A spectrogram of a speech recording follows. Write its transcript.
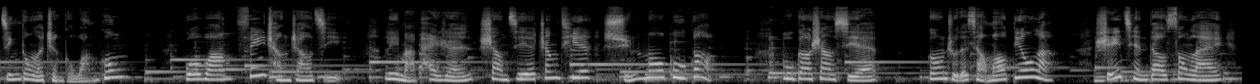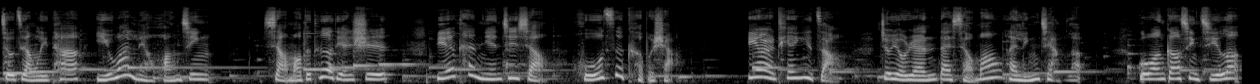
惊动了整个王宫，国王非常着急，立马派人上街张贴寻猫布告。布告上写。公主的小猫丢了，谁捡到送来就奖励他一万两黄金。小猫的特点是，别看年纪小，胡子可不少。第二天一早，就有人带小猫来领奖了。国王高兴极了，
